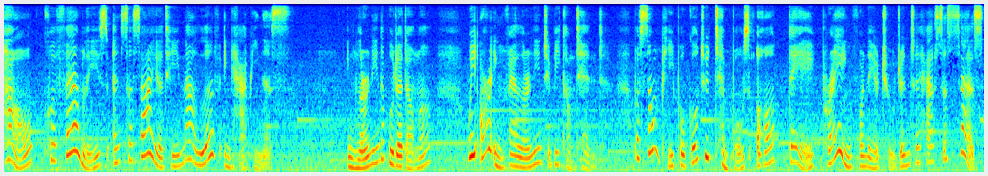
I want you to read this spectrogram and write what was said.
How could families and society not live in happiness? In learning the Buddha Dharma, we are in fact learning to be content. But some people go to temples all day praying for their children to have success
